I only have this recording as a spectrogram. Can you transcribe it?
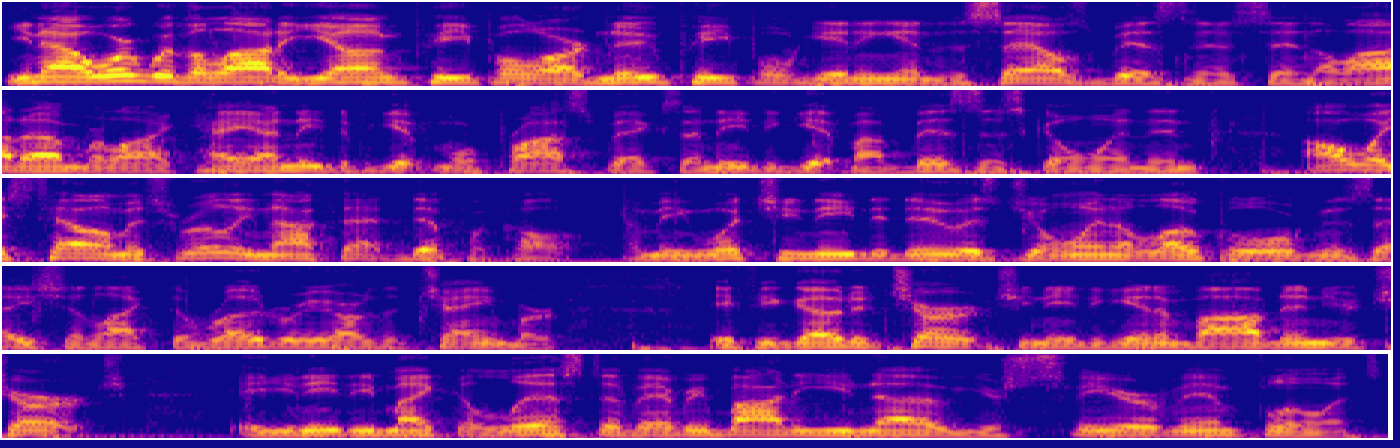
You know, I work with a lot of young people or new people getting into the sales business, and a lot of them are like, hey, I need to get more prospects. I need to get my business going. And I always tell them it's really not that difficult. I mean, what you need to do is join a local organization like the Rotary or the Chamber. If you go to church, you need to get involved in your church. You need to make a list of everybody you know, your sphere of influence.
